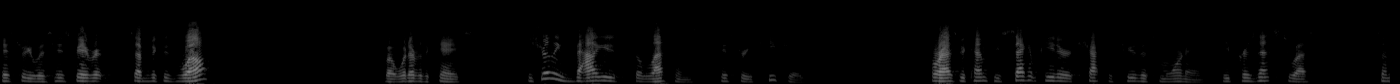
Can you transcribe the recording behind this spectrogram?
history was his favorite subject as well. But whatever the case, he surely values the lessons history teaches. For as we come to 2 Peter chapter 2 this morning, he presents to us some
